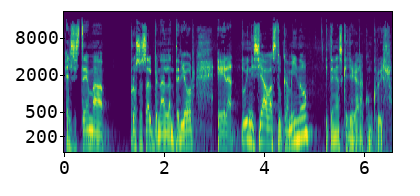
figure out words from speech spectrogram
el sistema procesal penal anterior era tú iniciabas tu camino y tenías que llegar a concluirlo.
